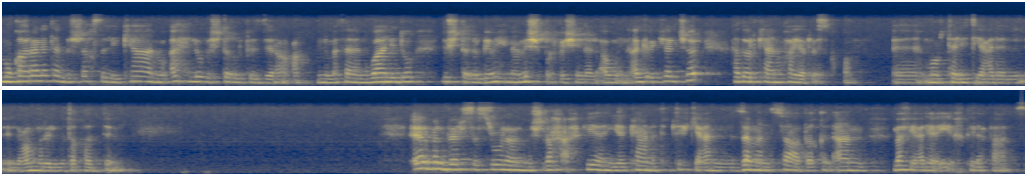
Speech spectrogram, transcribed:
مقارنة بالشخص اللي كانوا أهله بيشتغلوا في الزراعة. إنه مثلا والده بيشتغل بمهنة مش professional أو in agriculture هذول كانوا higher risk of mortality على العمر المتقدم. Urban versus rural مش راح أحكيها هي كانت بتحكي عن زمن سابق. الآن ما في عليه أي اختلافات.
